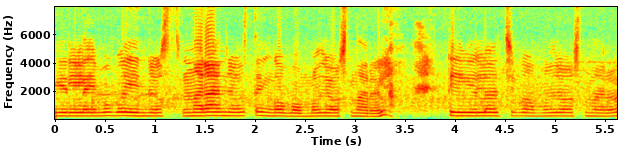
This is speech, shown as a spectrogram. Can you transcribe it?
వీళ్ళేమో పోయి ఏం చూస్తున్నారా అని చూస్తే ఇంకో బొమ్మలు చూస్తున్నారు టీవీలో వచ్చి బొమ్మలు చూస్తున్నారు.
